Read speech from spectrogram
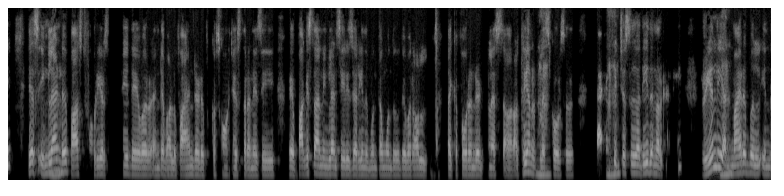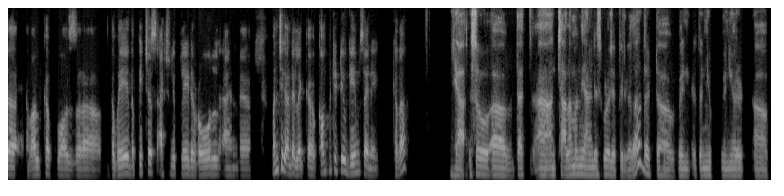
yes England past four years they were అంటే వాళ్ళు five hundred score చేస్తారు అనేసి Pakistan England series జరిగింది ముంత ముందు they were all like four hundred plus three hundred plus Mhm. Scores batting Mhm. Pictures అది ఇది అన్నారు కానీ really Mhm. Admirable in the world cup was the way the pictures actually played a role and మంచిగా అంటే like competitive games అయినాయి కదా yeah so that చాలా మంది అనలిస్ట్ కూడా చెప్పారు కదా that when when you when you're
